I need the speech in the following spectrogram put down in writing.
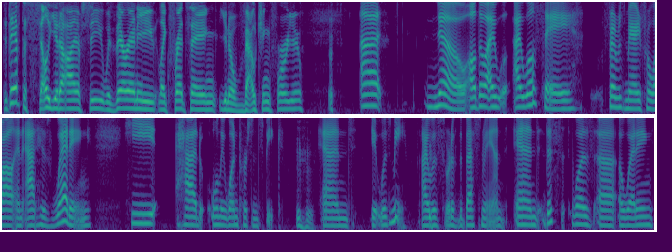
Did they have to sell you to ifc was there any like fred saying you know vouching for you? Uh no. Although I, w- I will say Fred was married for a while, and at his wedding, he had only one person speak, mm-hmm. and it was me. I was sort of the best man, and this was uh, a wedding.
